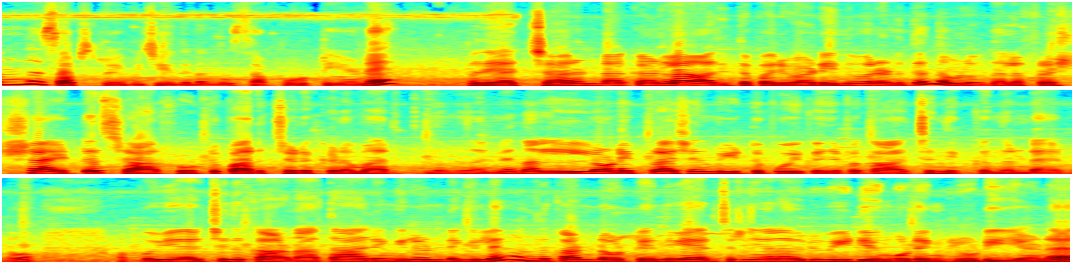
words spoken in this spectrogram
ഒന്ന് സബ്സ്ക്രൈബ് ചെയ്തിട്ടൊന്ന് സപ്പോർട്ട് ചെയ്യണേ. അപ്പോൾ ഈ അച്ചാർ ഉണ്ടാക്കാനുള്ള ആദ്യത്തെ പരിപാടി എന്ന് പറയുന്നത് നമ്മൾ നല്ല ഫ്രഷ് ആയിട്ട് സ്റ്റാർ ഫ്രൂട്ട് പറിച്ചെടുക്കണം മരത്തിൽ നിന്ന് തന്നെ നല്ലോണം ഇപ്രാവശ്യം വീട്ടിൽ പോയി കഴിഞ്ഞപ്പോൾ കാച്ച് നിൽക്കുന്നുണ്ടായിരുന്നു. അപ്പോൾ വിചാരിച്ചു കാണാത്ത ആരെങ്കിലും ഉണ്ടെങ്കിൽ ഒന്ന് കണ്ടോട്ടെ എന്ന് വിചാരിച്ചിട്ട് ഞാൻ ആ ഒരു വീഡിയോയും കൂടെ ഇൻക്ലൂഡ് ചെയ്യാണ്.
